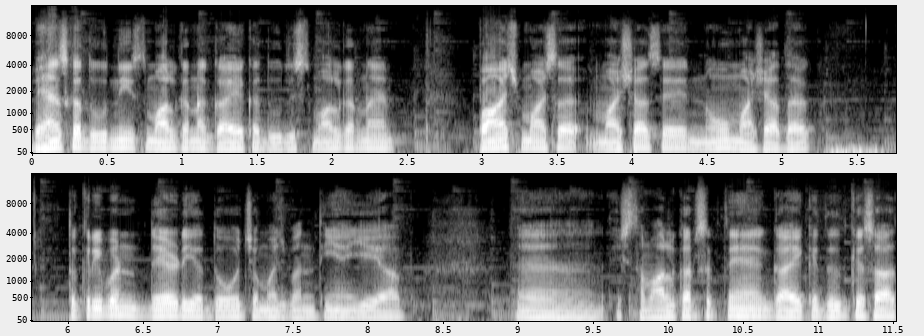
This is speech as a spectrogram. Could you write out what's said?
भैंस का दूध नहीं इस्तेमाल करना, गाय का दूध इस्तेमाल करना है। पाँच माशा माशा से नौ माशा तक। तकरीबन डेढ़ या दो चम्मच बनती हैं, ये आप इस्तेमाल कर सकते हैं गाय के दूध के साथ।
